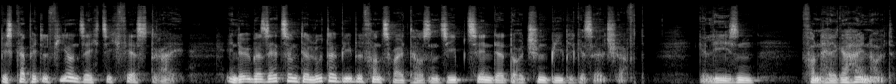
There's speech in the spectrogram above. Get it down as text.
bis Kapitel 64, Vers 3 in der Übersetzung der Lutherbibel von 2017 der Deutschen Bibelgesellschaft. Gelesen von Helga Heinold.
